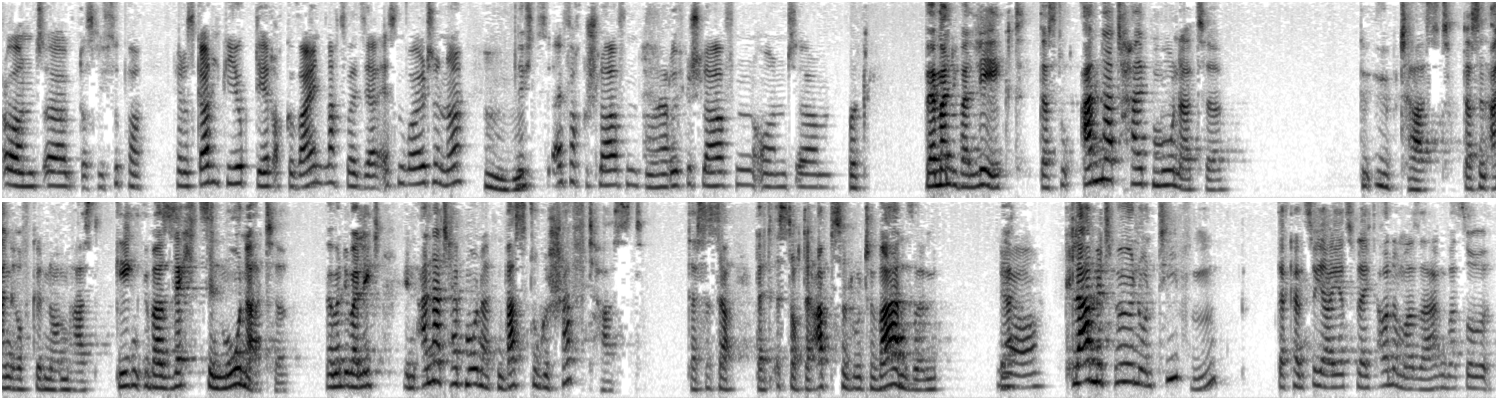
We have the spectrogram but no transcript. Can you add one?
Und äh, das lief super. Die hat das gar nicht gejuckt. Die hat auch geweint nachts, weil sie ja essen wollte. Ne? Mhm. Nichts, einfach geschlafen, ja. durchgeschlafen und. Ähm, okay wenn man überlegt, dass du anderthalb Monate geübt hast, das in Angriff genommen hast, gegenüber 16 Monate, wenn man überlegt, in anderthalb Monaten, was du geschafft hast, das ist, doch, das ist doch der absolute Wahnsinn. Ja? ja. Klar mit Höhen und Tiefen, da kannst du ja jetzt vielleicht auch nochmal sagen, was so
